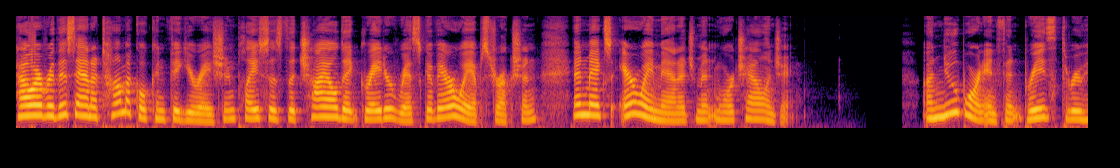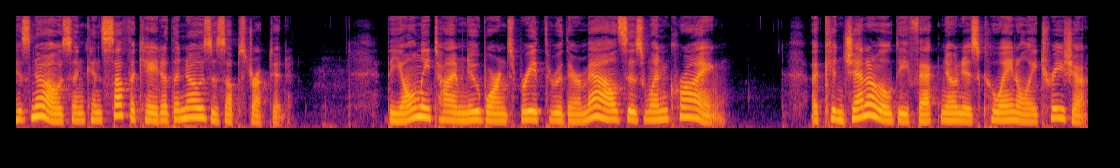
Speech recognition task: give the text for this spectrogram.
However, this anatomical configuration places the child at greater risk of airway obstruction and makes airway management more challenging. A newborn infant breathes through his nose and can suffocate if the nose is obstructed. The only time newborns breathe through their mouths is when crying. A congenital defect known as choanal atresia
